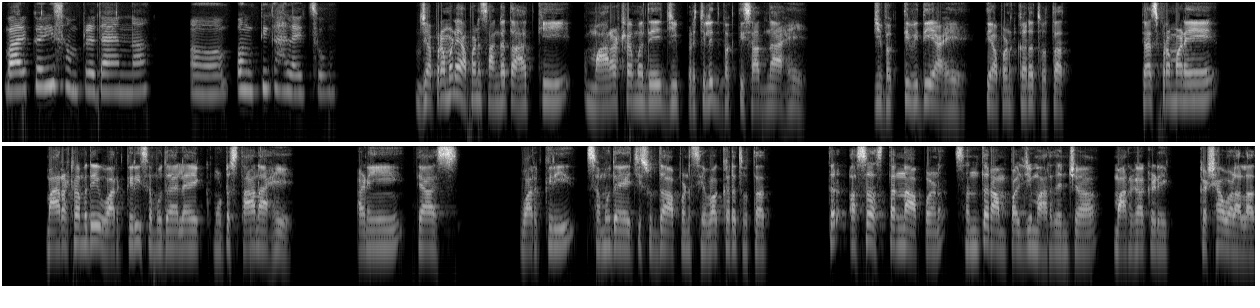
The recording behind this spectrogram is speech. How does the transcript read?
वारकरी संप्रदायांना पंक्ती घालायचो. ज्याप्रमाणे आपण सांगत आहात की महाराष्ट्रामध्ये जी प्रचलित भक्ती साधना आहे जी भक्तिविधी आहे ती आपण करत होतात. त्याचप्रमाणे महाराष्ट्रामध्ये वारकरी समुदायाला एक मोठं स्थान आहे आणि त्या वारकरी समुदायाची सुद्धा आपण सेवा करत होतात. तर असं असताना आपण संत रामपालजी महाराजांच्या मार्गाकडे कशा वळालात?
